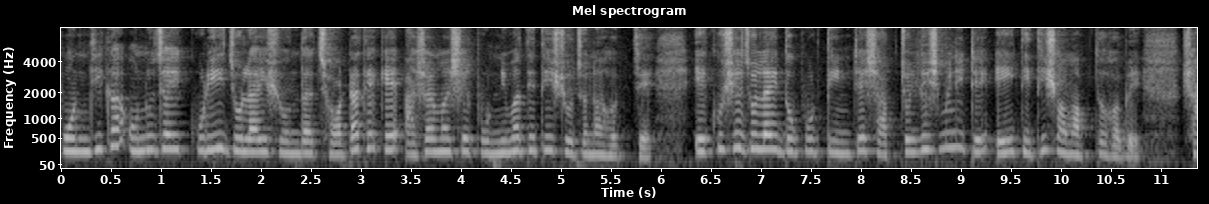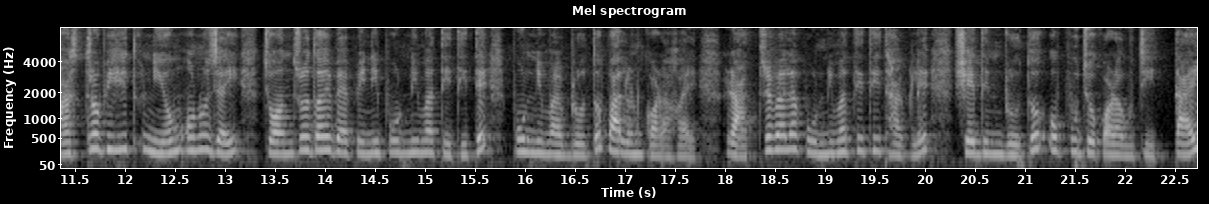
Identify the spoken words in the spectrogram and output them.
পঞ্জিকা অনুযায়ী কুড়ি জুলাই সন্ধ্যা ছটা থেকে আষাঢ় মাসের পূর্ণিমা তিথির সূচনা হচ্ছে। একুশে জুলাই দুপুর তিনটে সাতচল্লিশ মিনিটে এই তিথি সমাপ্ত হবে। শাস্ত্রবিহিত নিয়ম অনুযায়ী চন্দ্রোদয় ব্যাপিনী পূর্ণিমা তিথিতে পূর্ণিমার ব্রত পালন করা হয়। রাত্রেবেলা পূর্ণিমা তিথি থাকলে সেদিন ব্রত ও পুজো করা উচিত। তাই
